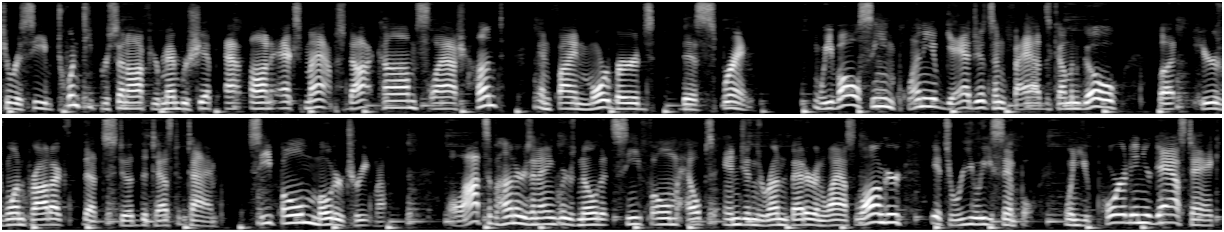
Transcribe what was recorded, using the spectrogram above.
to receive 20% off your membership at onxmaps.com slash hunt and find more birds this spring. We've all seen plenty of gadgets and fads come and go, but here's one product that stood the test of time. Seafoam Motor Treatment. Lots of hunters and anglers know that seafoam helps engines run better and last longer. It's really simple. When you pour it in your gas tank,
